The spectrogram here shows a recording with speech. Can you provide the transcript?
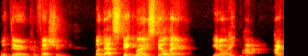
with their profession. But that stigma is still there you know? Right. I, I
